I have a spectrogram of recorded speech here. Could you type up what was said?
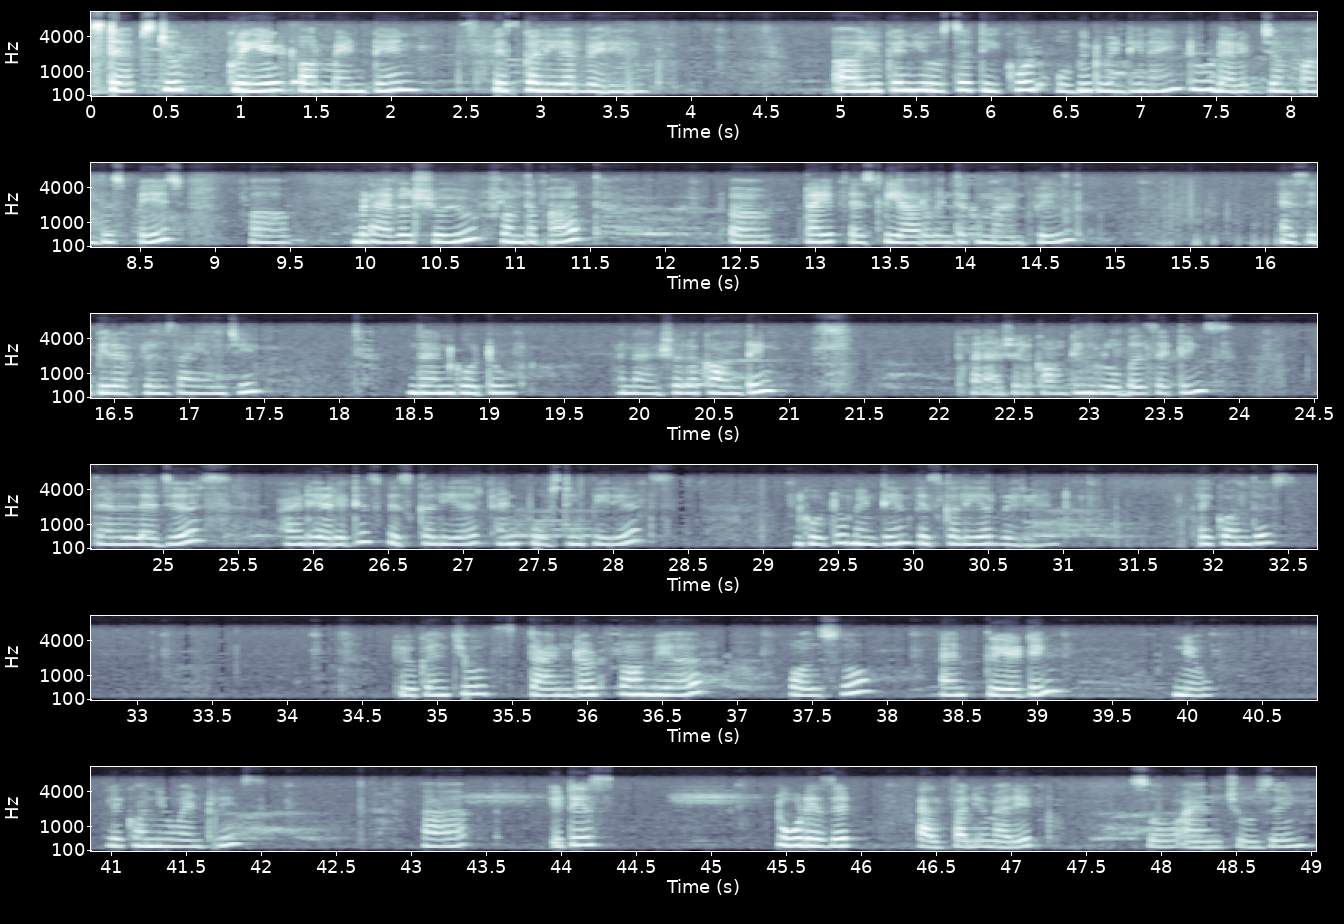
steps to create or maintain fiscal year variant. Uh, you can use the T code OB29 to direct jump on this page uh, but I will show you from the path. Uh, type SPRO in the command field SAP reference IMG then go to financial accounting financial accounting global settings then ledgers and here it is fiscal year and posting periods go to maintain fiscal year variant. Click on this. You can choose standard from here also and creating new. Click on new entries. Uh, it is two digit alphanumeric so I am choosing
